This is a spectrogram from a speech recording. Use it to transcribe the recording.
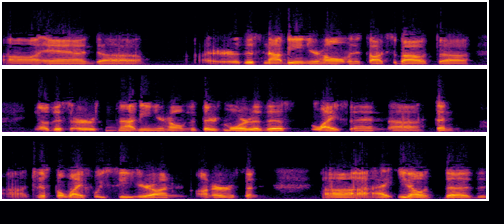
uh, and uh, or this not being your home, and it talks about uh, you know this earth not being your home. That there's more to this life than uh, than uh, just the life we see here on on earth. And uh, I, you know the the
